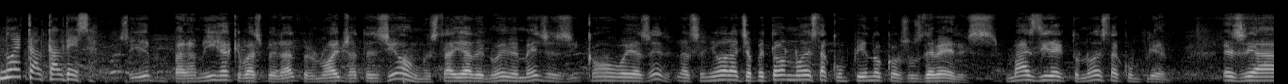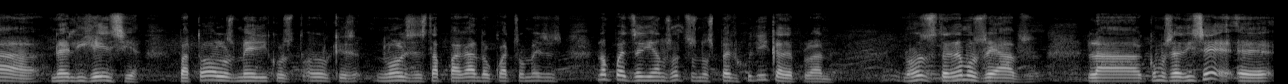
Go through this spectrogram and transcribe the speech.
nuestra alcaldesa. Sí, para mi hija que va a esperar, pero no hay atención, está ya de nueve meses, ¿y cómo voy a hacer? La señora Chapetón no está cumpliendo con sus deberes, más directo, no está cumpliendo. Es ya negligencia para todos los médicos, todo lo que no les está pagando cuatro meses, no puede ser, y a nosotros nos perjudica de plano. Nosotros tenemos la, ¿cómo se dice? Eh,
